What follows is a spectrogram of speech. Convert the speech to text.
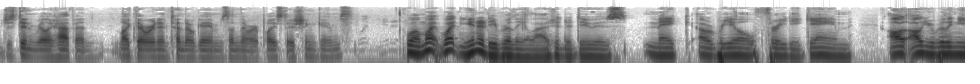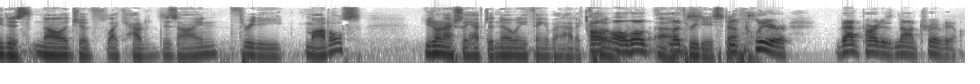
just didn't really happen. Like there were Nintendo games and there were PlayStation games. Well, what, what Unity really allows you to do is make a real 3D game all, all you really need is knowledge of like how to design 3D models. You don't actually have to know anything about how to code Although, uh, let's 3D stuff. Be clear, that part is not trivial.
